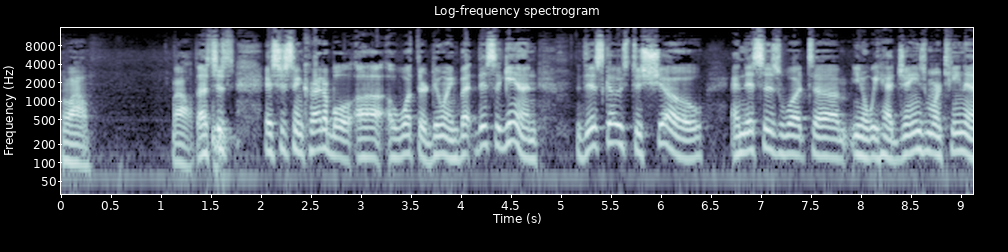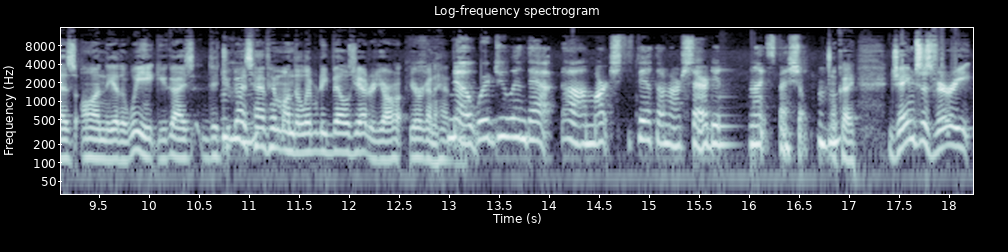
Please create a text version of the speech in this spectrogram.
Wow. Wow, that's just it's just incredible uh, what they're doing. But this again, this goes to show, and this is what um, you know. We had James Martinez on the other week. You guys, did you mm-hmm. guys have him on the Liberty Bells yet, or you're, you're going to have? No, we're doing that uh, March fifth on our Saturday night special. Mm-hmm. Okay, James is very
